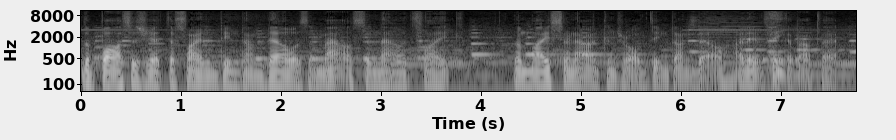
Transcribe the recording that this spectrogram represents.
the bosses you had to fight in Ding Dong Dell was a mouse, and now it's like the mice are now in control of Ding Dong Dell. I didn't think about that.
